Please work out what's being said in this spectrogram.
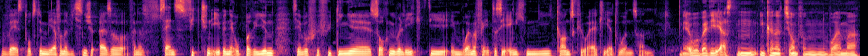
weil es trotzdem mehr von einer Wissenschaft, also auf einer Science-Fiction-Ebene operieren, sie einfach für viele Dinge Sachen überlegt, die im Warhammer Fantasy eigentlich nie ganz klar erklärt worden sind. Ja, wobei die ersten Inkarnationen von Warhammer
